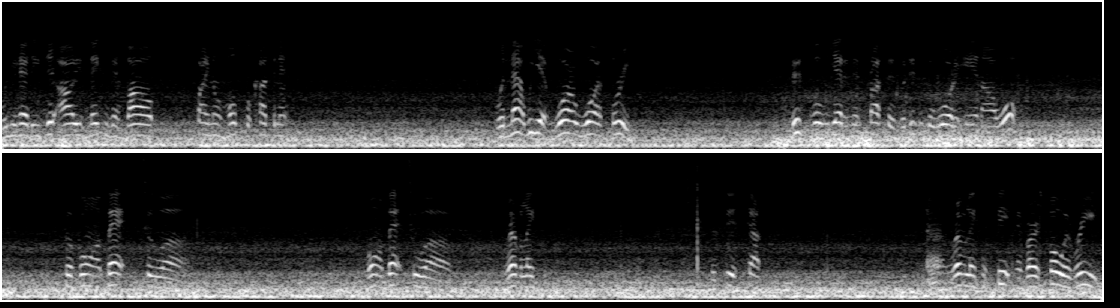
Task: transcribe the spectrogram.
Where you had these all these nations involved fighting on multiple continents well, now we at World War Three. This is what we at in this process, but this is the war to end our wars. So going back to uh, going back to uh, Revelation, the sixth chapter. Revelation 6 and verse 4 it reads,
